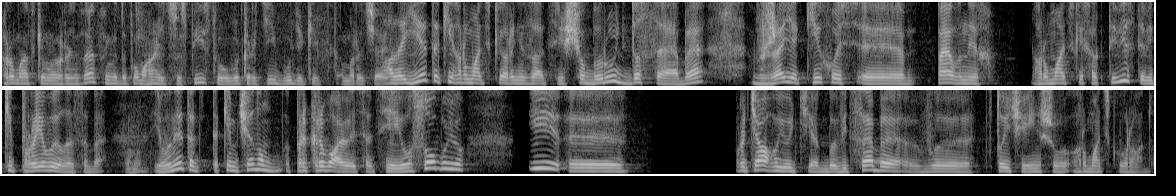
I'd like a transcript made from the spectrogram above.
громадськими організаціями допомагають суспільству у викритті будь-яких там речей? Але є такі громадські організації, що беруть до себе вже якихось е, певних громадських активістів, які проявили себе. І вони так, таким чином прикриваються цією особою і е, протягують якби, від себе в, в той чи іншу громадську раду.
